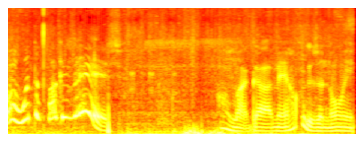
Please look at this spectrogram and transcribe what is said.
Oh, what the fuck is this? Oh my god, man. Hog is annoying.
